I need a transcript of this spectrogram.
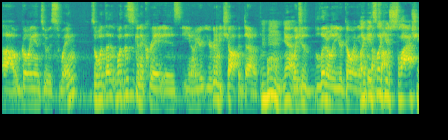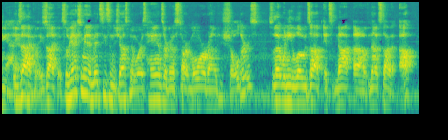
uh, going into his swing. So what that what this is going to create is you know you're, you're going to be chopping down at the ball, Mhm, yeah. which is literally you're going like it's like top. you're slashing at it. Exactly, exactly. So he actually made a mid-season adjustment where his hands are going to start more around his shoulders, so that when he loads up, it's not uh, not it's not up,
